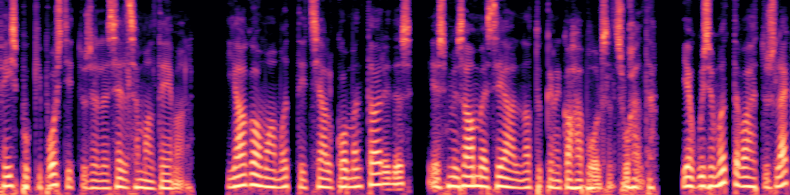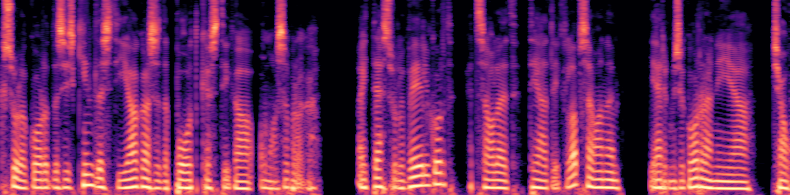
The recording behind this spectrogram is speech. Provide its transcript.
Facebooki postitusele sel samal teemal. jaga oma mõtteid seal kommentaarides ja siis me saame seal natukene kahepoolselt suhelda. ja kui see mõttevahetus läks sulle korda, siis kindlasti jaga seda podcasti ka oma sõbraga. aitäh sulle veel kord, et sa oled teadlik lapsevanem, järgmise korrani ja tšau!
